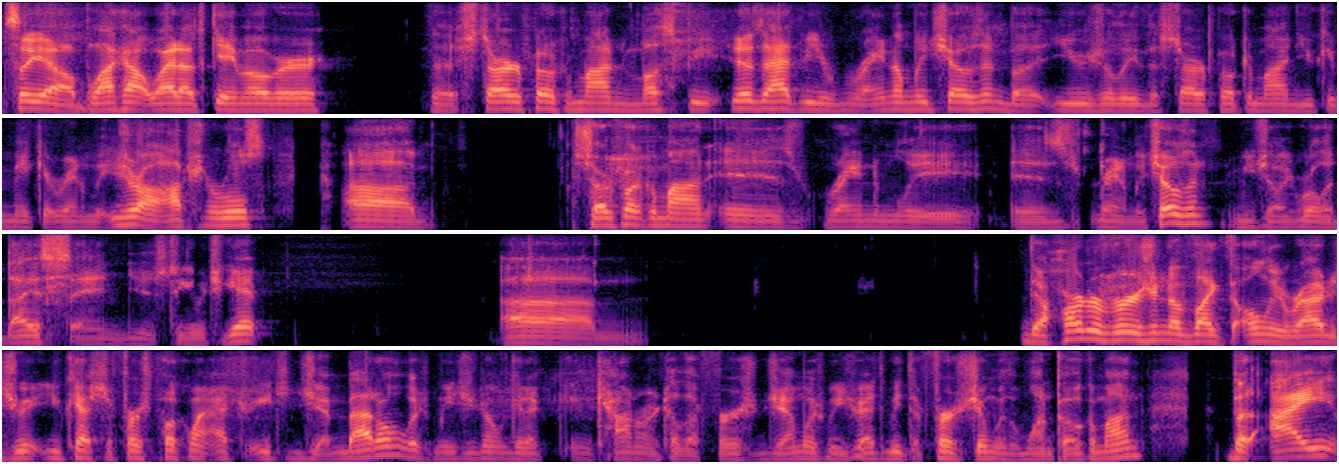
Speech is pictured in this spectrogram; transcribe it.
So yeah, blackout whiteout's game over. The starter Pokemon must be. It doesn't have to be randomly chosen, but usually the starter Pokemon you can make it randomly. These are all optional rules. Um, starter Pokemon is randomly is randomly chosen. You like roll a dice and you just get what you get. Um, the harder version of like the only route is you, you catch the first Pokemon after each gym battle, which means you don't get an encounter until the first gym, which means you have to beat the first gym with one Pokemon. But I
